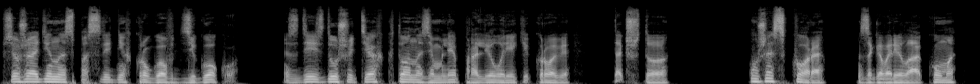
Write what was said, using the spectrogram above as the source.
Все же один из последних кругов Дзигоку. Здесь души тех, кто на земле пролил реки крови. Так что... «Уже скоро», — заговорила Акума, —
